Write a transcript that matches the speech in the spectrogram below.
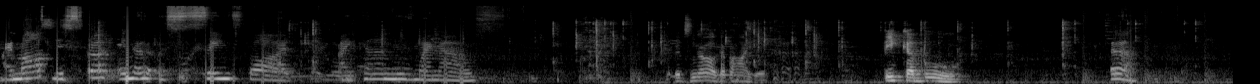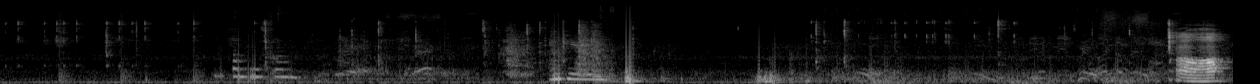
My mouse is stuck in the same spot. I cannot move my mouse. It's no, know, I'll get behind you. Peekaboo. Ugh. come, come, come. Thank you. Aw.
